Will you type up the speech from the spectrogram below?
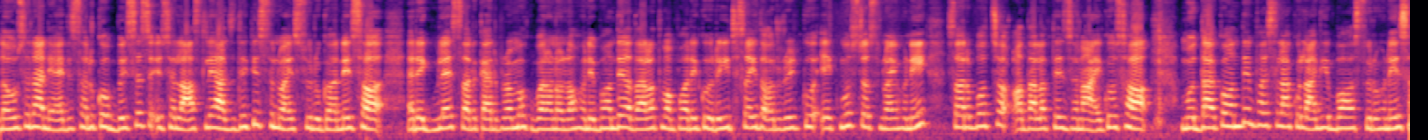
नौजना न्यायाधीशहरूको विशेष इजलासले आजदेखि सुनवाई शुरू गर्नेछ। रेग्मीलाई सरकार प्रमुख बनाउन नहुने भन्दै अदालतमा परेको रिट सहित अरू रिटको एकमुष्ट सुनवाई हुने सर्वोच्च अदालतले जनाएको छ। मुद्दाको अन्तिम फैसलाको लागि बहस शुरू हुनेछ।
